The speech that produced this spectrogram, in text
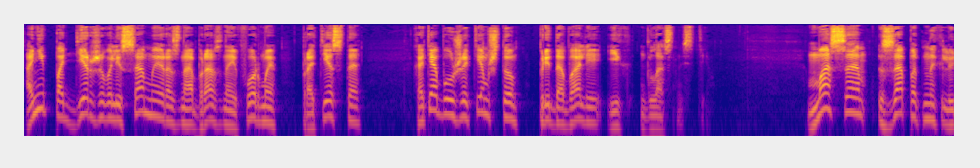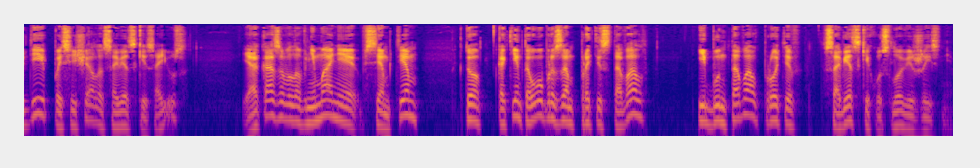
Они поддерживали самые разнообразные формы протеста, хотя бы уже тем, что придавали их гласности. Масса западных людей посещала Советский Союз и оказывала внимание всем тем, кто каким-то образом протестовал и бунтовал против советских условий жизни.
